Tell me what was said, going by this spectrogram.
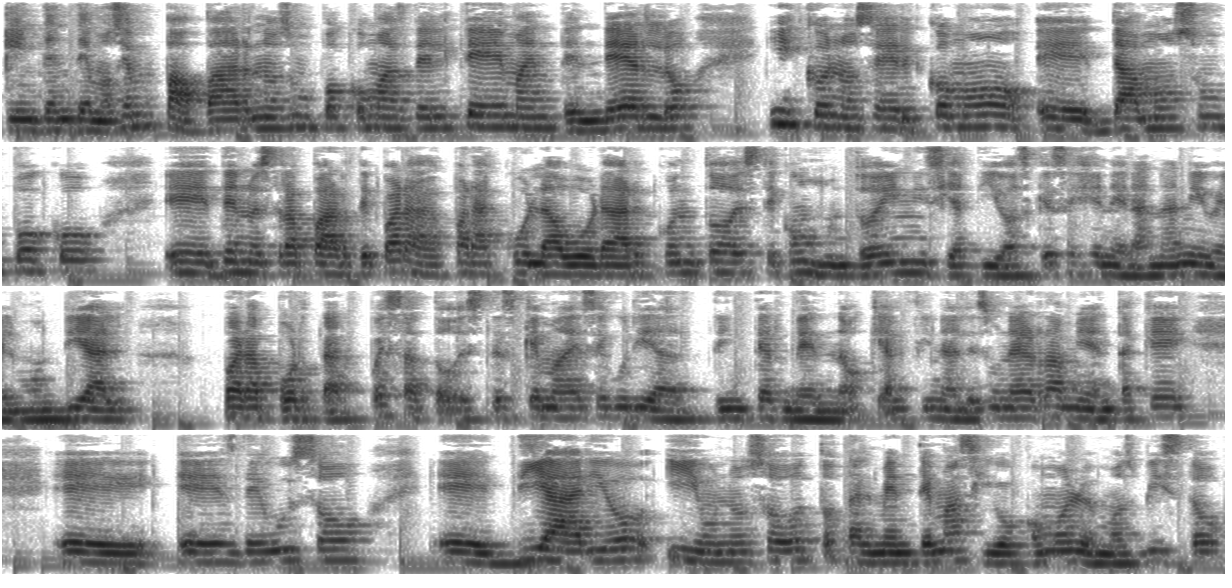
que intentemos empaparnos un poco más del tema, entenderlo y conocer cómo eh, damos un poco eh, de nuestra parte para, para colaborar con todo este conjunto de iniciativas que se generan a nivel mundial para aportar pues a todo este esquema de seguridad de Internet, ¿no? Que al final es una herramienta que eh, es de uso diario y un uso totalmente masivo como lo hemos visto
